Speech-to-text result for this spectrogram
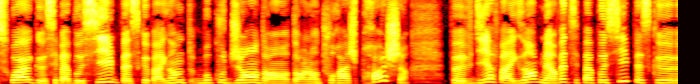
soit que c'est pas possible parce que par exemple beaucoup de gens dans, l'entourage proche peuvent dire par exemple mais en fait c'est pas possible parce que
